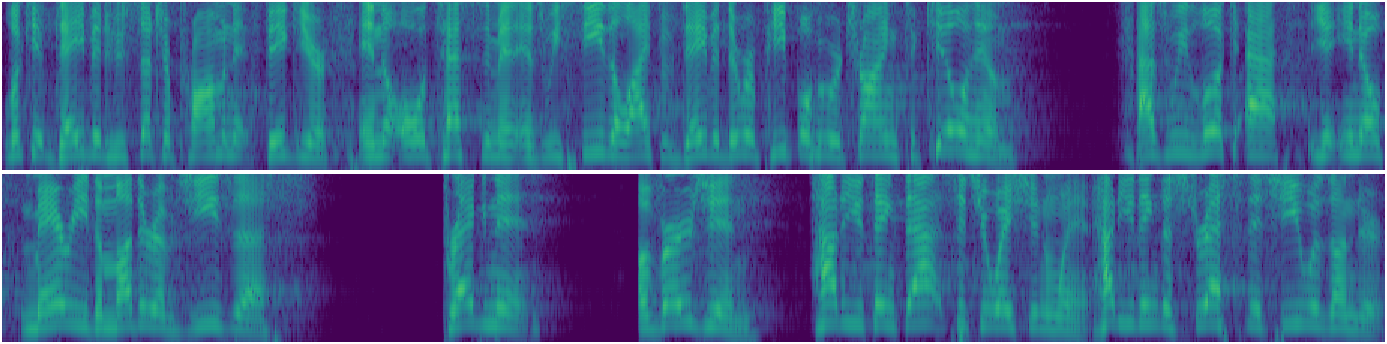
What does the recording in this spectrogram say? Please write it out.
Look at David, who's such a prominent figure in the Old Testament. As we see the life of David, there were people who were trying to kill him. As we look at, you know, Mary, the mother of Jesus, pregnant, a virgin, how do you think that situation went? How do you think the stress that she was under?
